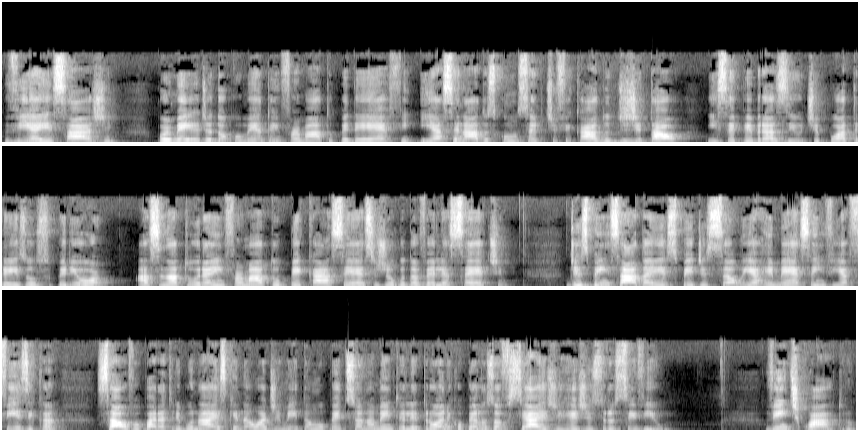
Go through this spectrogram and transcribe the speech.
via ESAGE, por meio de documento em formato PDF e assinados com um certificado digital ICP Brasil tipo A3 ou superior, assinatura em formato PKCS Jogo da Velha 7, dispensada a expedição e a remessa em via física, salvo para tribunais que não admitam o peticionamento eletrônico pelos oficiais de registro civil. 24.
